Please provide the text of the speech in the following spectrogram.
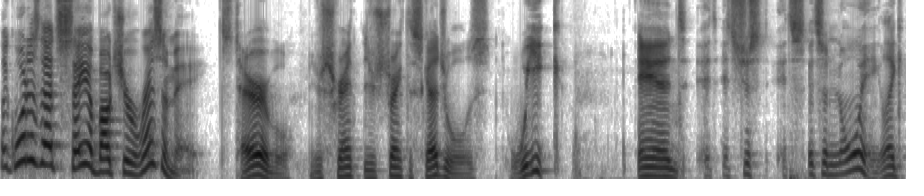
like what does that say about your resume? It's terrible. Your strength, your strength of schedule is weak, and it, it's just it's it's annoying. Like p-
